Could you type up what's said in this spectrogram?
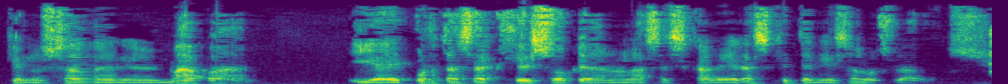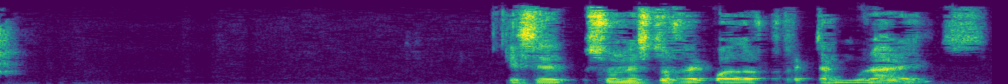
que no salen en el mapa y hay puertas de acceso que dan a las escaleras que tenéis a los lados. Que se- son estos recuadros rectangulares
